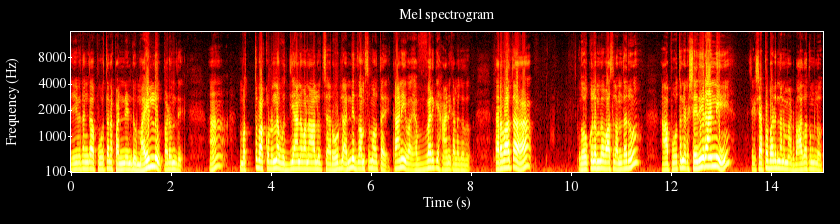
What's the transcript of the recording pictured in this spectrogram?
ఏ విధంగా పూతన పన్నెండు మైళ్ళు పడుంది. ఆ, మొత్తం అక్కడున్న ఉద్యానవనాలు రోడ్లు అన్నీ ధ్వంసం అవుతాయి. కానీ ఎవ్వరికి హాని కలగదు. తర్వాత గోకులంలో వాసులు అందరూ ఆ పూతన యొక్క శరీరాన్ని చెప్పబడింది అనమాట భాగవతంలో.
